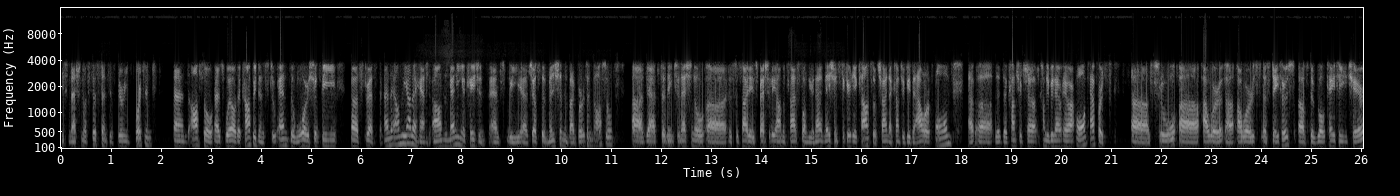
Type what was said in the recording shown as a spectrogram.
International assistance is very important and also as well the confidence to end the war should be uh, stressed. And on the other hand, on many occasions, as we uh, just mentioned by Burton also, uh, that the international uh, society, especially on the platform, the United Nations Security Council, China contributed our own uh, uh, the, the country contributed our own efforts. through our our status of the rotating chair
